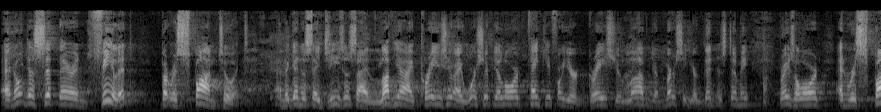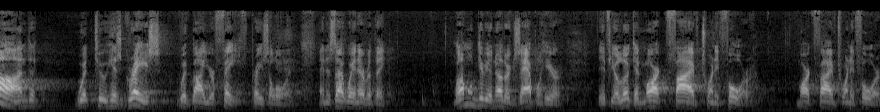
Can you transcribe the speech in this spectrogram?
And don't just sit there and feel it, but respond to it and begin to say, Jesus, I love you. I praise you. I worship you, Lord. Thank you for your grace, your love, your mercy, your goodness to me. Praise the Lord. And respond with, to his grace with by your faith. Praise the Lord. And it's that way in everything. Well, I'm going to give you another example here. If you look at Mark 5:24, Mark 5:24,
